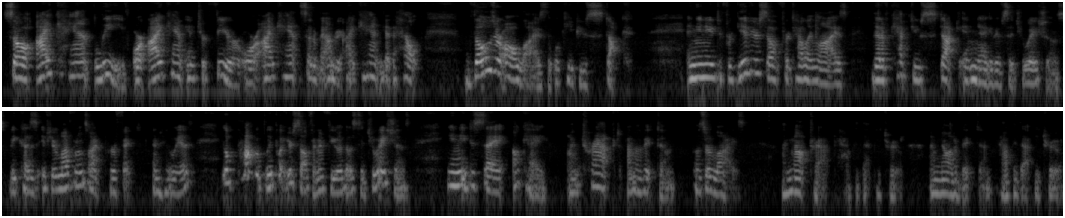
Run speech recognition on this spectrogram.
so i can't leave or i can't interfere or i can't set a boundary i can't get help those are all lies that will keep you stuck and you need to forgive yourself for telling lies that have kept you stuck in negative situations because if your loved ones aren't perfect and who is you'll probably put yourself in a few of those situations. You need to say, okay, I'm trapped. I'm a victim. Those are lies. I'm not trapped. How could that be true? I'm not a victim. How could that be true?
